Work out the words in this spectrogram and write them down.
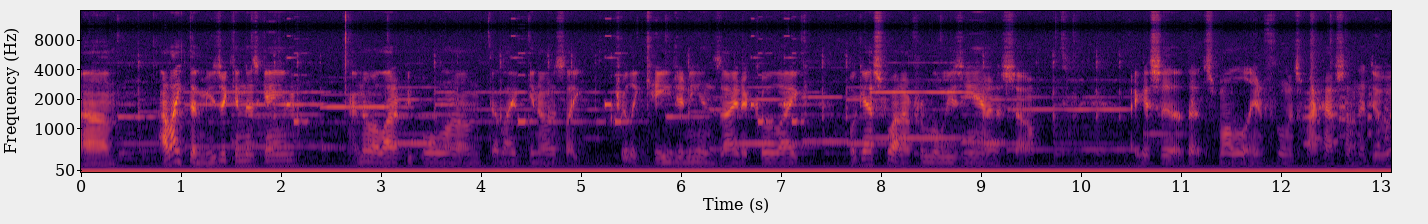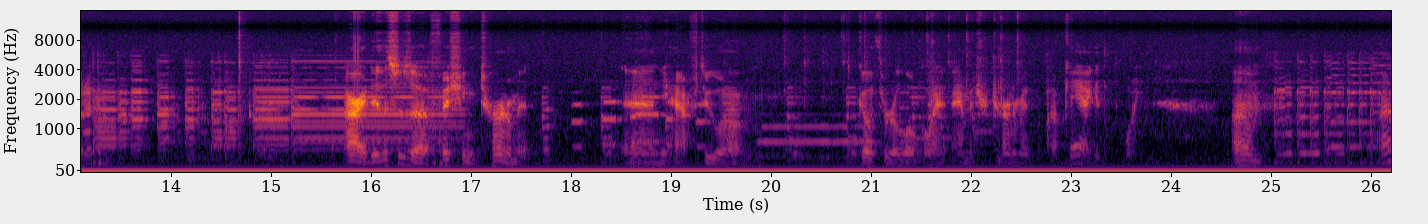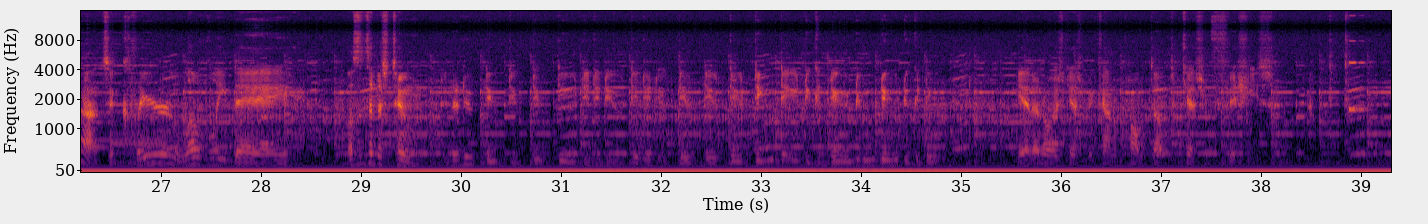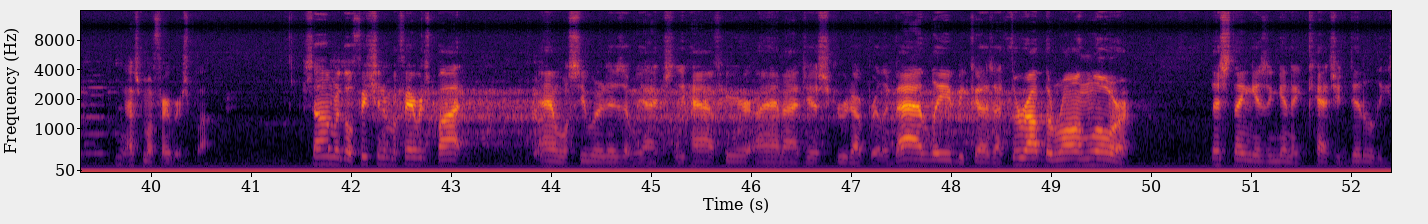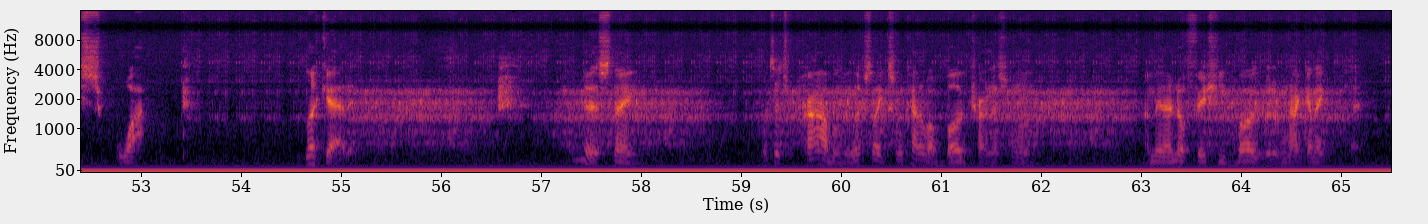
Um, I like the music in this game. I know a lot of people um, that like, you know, it's like it's really Cajun-y and Zydeco-like. Well, guess what? I'm from Louisiana, so I guess uh, that small little influence might have something to do with it. Alright, this is a fishing tournament, and you have to um, go through a local amateur tournament. Okay, I get the point. Um, ah, it's a clear, lovely day. Listen to this tune. Yeah, that always gets me kind of pumped up to catch some fishies. That's my favorite spot. So I'm gonna go fishing in my favorite spot and we'll see what it is that we actually have here and I just screwed up really badly because I threw out the wrong lure this thing isn't gonna catch a diddly squat. Look at it. Look at this thing. What's its problem? It looks like some kind of a bug trying to swim. I mean I know fish eat bugs but I'm not gonna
